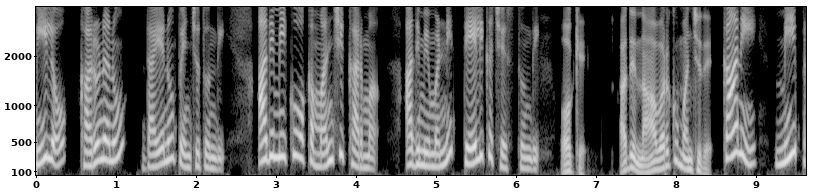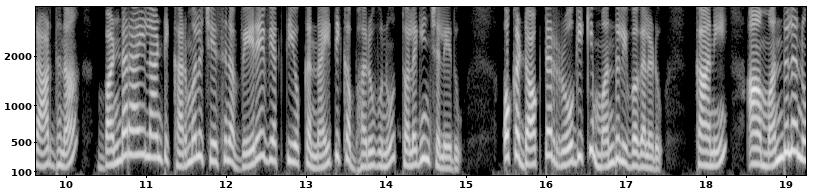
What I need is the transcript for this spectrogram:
మీలో కరుణను దయను పెంచుతుంది. అది మీకు ఒక మంచి కర్మ. అది మిమ్మల్ని తేలిక చేస్తుంది. ఓకే. అది నా వరకు మంచిదే. కాని మీ ప్రార్థన బండరాయిలాంటి కర్మలు చేసిన వేరే వ్యక్తి యొక్క నైతిక భరువును తొలగించలేదు. ఒక డాక్టర్ రోగికి మందులివ్వగలడు కాని ఆ మందులను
